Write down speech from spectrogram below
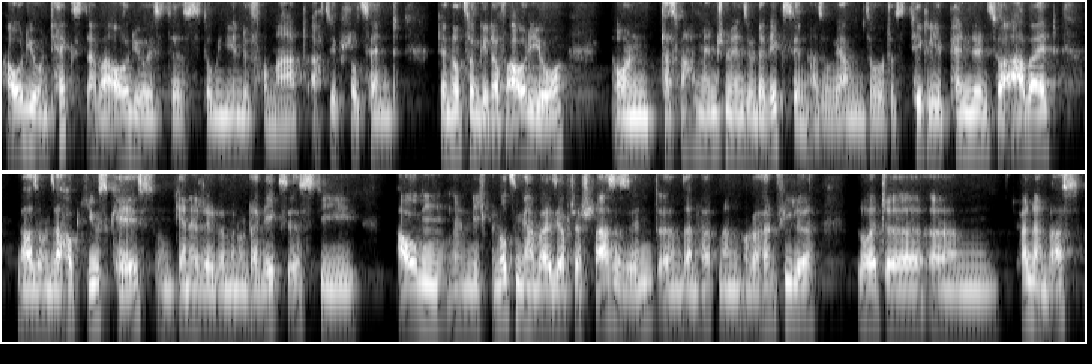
Audio und Text, aber Audio ist das dominierende Format. 80 Prozent der Nutzung geht auf Audio. Und das machen Menschen, wenn sie unterwegs sind. Also wir haben so das tägliche Pendeln zur Arbeit war so unser Haupt-Use-Case. Und generell, wenn man unterwegs ist, die Augen nicht benutzen kann, weil sie auf der Straße sind, ähm, dann hört man oder hören viele Leute, ähm, hören dann was.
